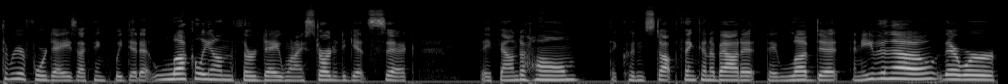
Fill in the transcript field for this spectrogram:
three or four days, I think we did it. Luckily, on the third day, when I started to get sick, they found a home. They couldn't stop thinking about it. They loved it. And even though there were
